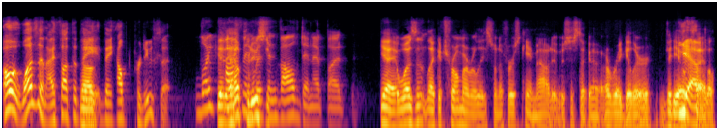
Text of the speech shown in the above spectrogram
Oh, it wasn't. I thought that No. they they helped produce it. Lloyd Yeah, they helped Kaufman was it. involved in it, but Yeah, it wasn't like a Troma release when it first came out. It was just like a, a regular video Yeah. title.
